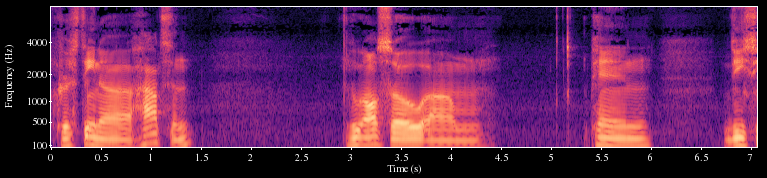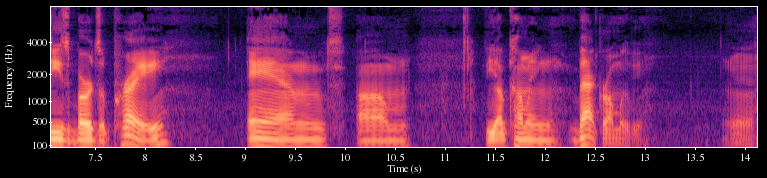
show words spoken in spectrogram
Christina Hodson, who also um, penned DC's Birds of Prey and um, the upcoming Batgirl movie. Yeah.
